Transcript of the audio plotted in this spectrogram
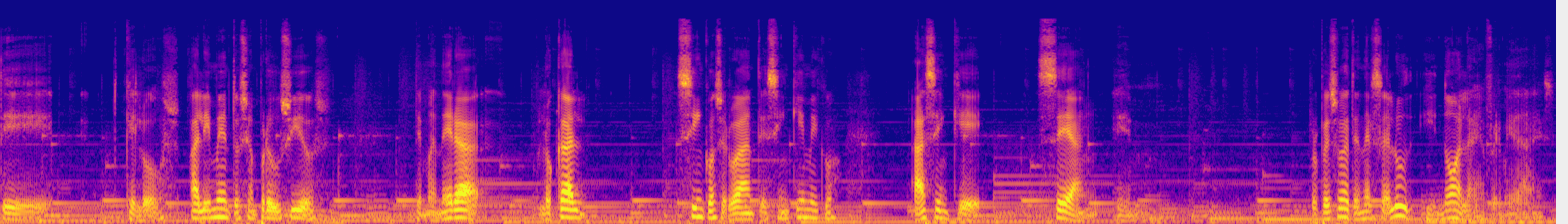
de que los alimentos sean producidos de manera local, sin conservantes, sin químicos, hacen que sean eh, propensos a tener salud y no a las enfermedades.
